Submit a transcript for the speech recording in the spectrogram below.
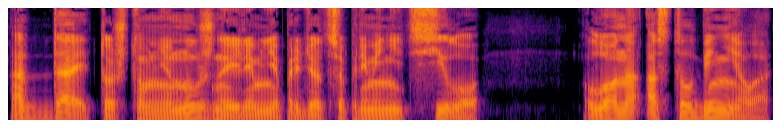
Отдай то, что мне нужно, или мне придется применить силу». Лона остолбенела.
